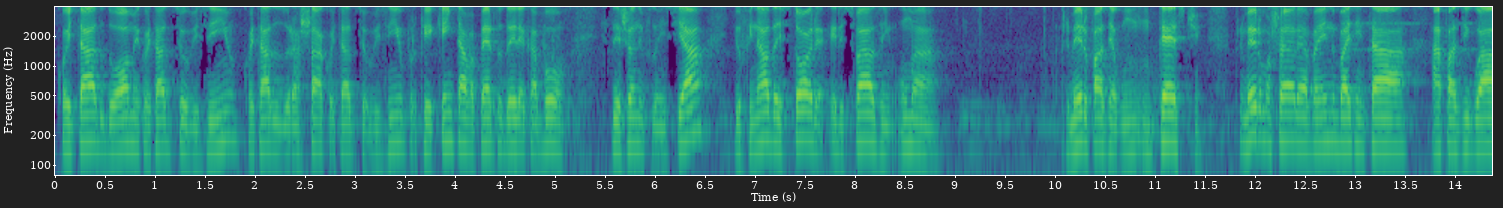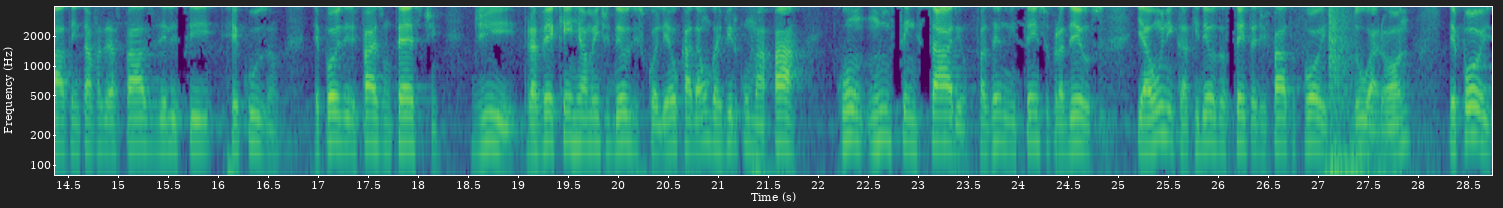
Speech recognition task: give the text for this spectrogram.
coitado do homem, coitado do seu vizinho, coitado do Rachá, coitado do seu vizinho, porque quem estava perto dele acabou se deixando influenciar. E o final da história, eles fazem uma Primeiro fazem algum um teste. Primeiro Moshe Rabbeinu vai tentar apaziguar, tentar fazer as pazes, eles se recusam. Depois ele faz um teste de para ver quem realmente Deus escolheu. Cada um vai vir com uma pá, com um incensário, fazendo um incenso para Deus. E a única que Deus aceita de fato foi do Aaron. Depois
